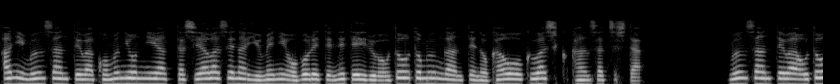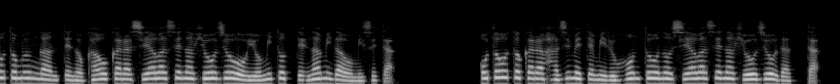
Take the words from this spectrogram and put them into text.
兄ムンサンテはコムニョンにあった幸せな夢に溺れて寝ている弟ムンガンテの顔を詳しく観察した。ムンサンテは弟ムンガンテの顔から幸せな表情を読み取って涙を見せた。弟から初めて見る本当の幸せな表情だった。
